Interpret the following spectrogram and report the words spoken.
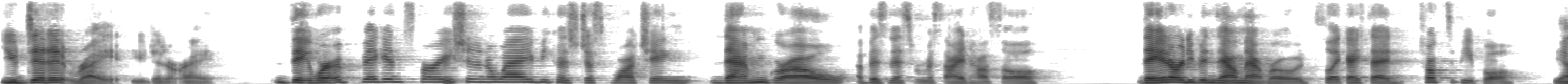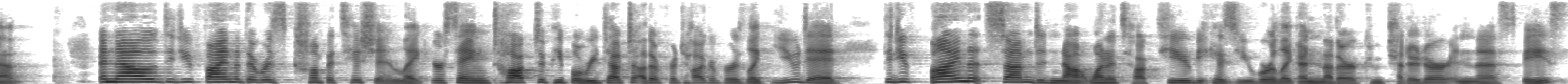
you did it right. You did it right. They were a big inspiration in a way because just watching them grow a business from a side hustle, they had already been down that road. So, like I said, talk to people. Yeah. And now, did you find that there was competition? Like you're saying, talk to people, reach out to other photographers like you did. Did you find that some did not want to talk to you because you were like another competitor in the space?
